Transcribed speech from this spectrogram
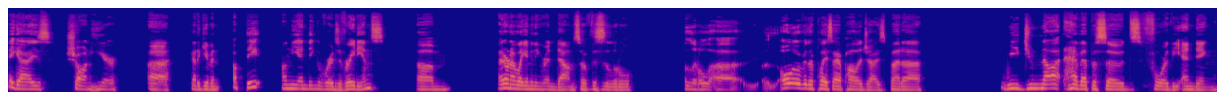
Hey guys, Sean here. Uh, gotta give an update on the ending of Words of Radiance. Um, I don't have like anything written down, so if this is a little, a little, uh, all over the place, I apologize. But uh, we do not have episodes for the ending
